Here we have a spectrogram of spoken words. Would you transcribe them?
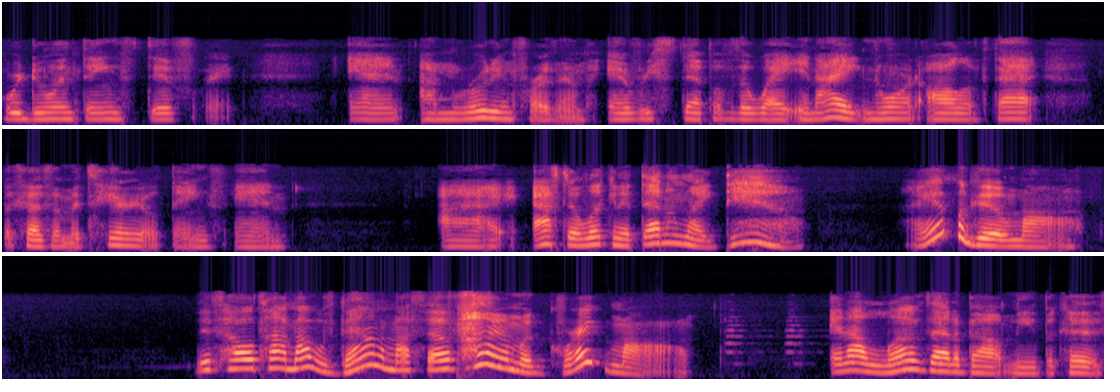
We're doing things different. And I'm rooting for them every step of the way. And I ignored all of that because of material things. And I, after looking at that, I'm like, damn, I am a good mom. This whole time I was down on myself. I am a great mom. And I love that about me because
